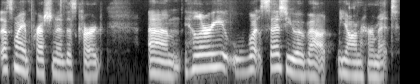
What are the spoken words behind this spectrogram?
that's my impression of this card. Um, Hillary, what says you about Jan Hermit?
